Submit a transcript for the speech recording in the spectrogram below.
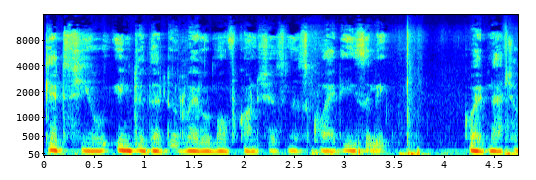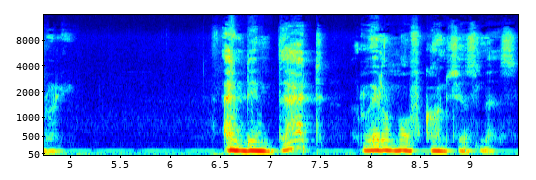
gets you into that realm of consciousness quite easily, quite naturally. And in that realm of consciousness,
